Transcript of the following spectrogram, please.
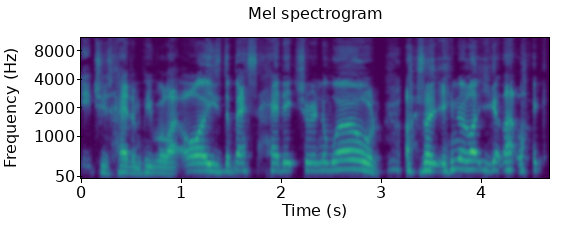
itch his head, and people were like, "Oh, he's the best head itcher in the world." I was like, you know, like you get that like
